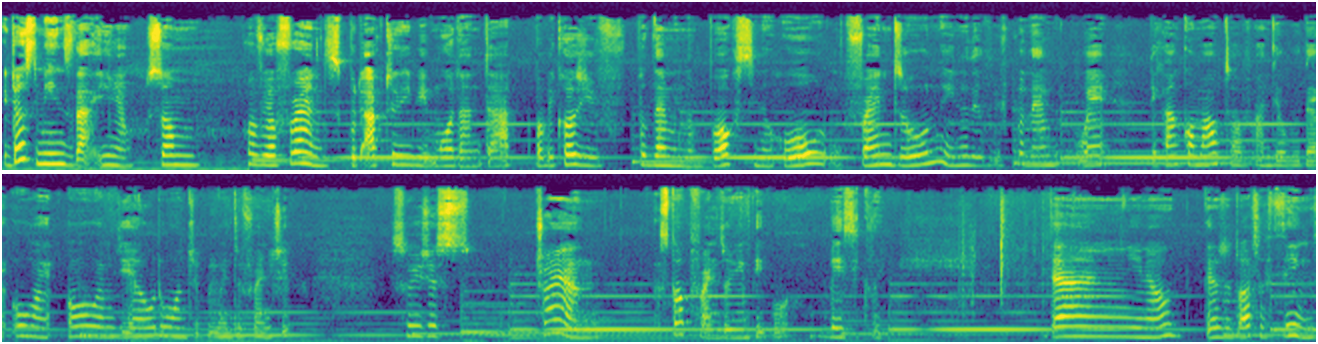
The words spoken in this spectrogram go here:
it just means that you know some of your friends could actually be more than that, but because you've put them in a box, in a hole, friend zone, you know, they've put them where they can't come out of and they'll be like, oh my, oh, OMG, I wouldn't want to ruin the friendship. So you just try and stop friends zoning people, basically. Then, you know, there's a lot of things.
